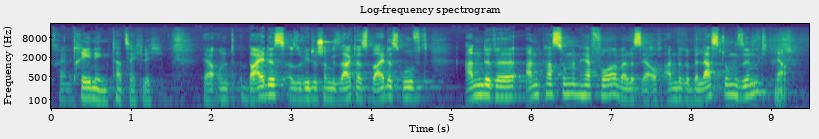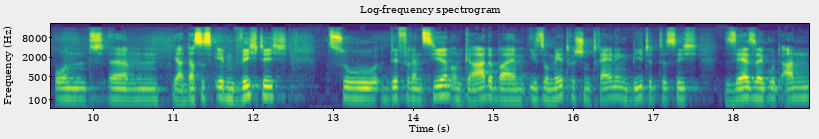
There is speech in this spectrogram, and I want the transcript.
Training. Training tatsächlich. Ja, und beides, also wie du schon gesagt hast, beides ruft andere Anpassungen hervor, weil es ja auch andere Belastungen sind. Ja. Und ähm, ja, das ist eben wichtig, zu differenzieren und gerade beim isometrischen Training bietet es sich sehr, sehr gut an,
